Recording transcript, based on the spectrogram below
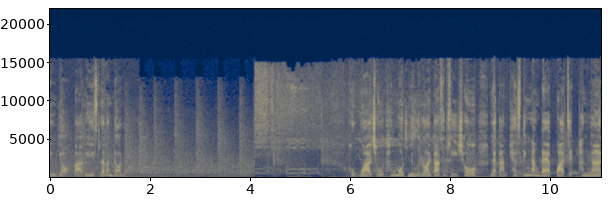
นิวยอร์ก ปารีส และลอนดอน พบว่าโชว์ทั้งหมด 194 โชว์ และการ casting นางแบบกว่า 7,000 งาน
